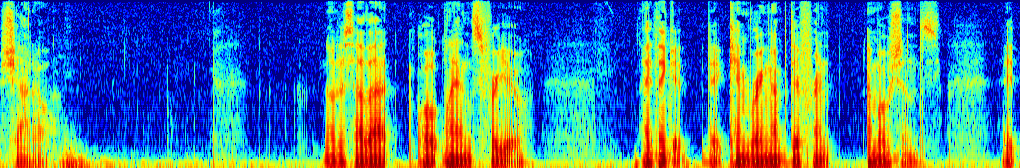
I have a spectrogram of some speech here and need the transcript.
shadow. Notice how that quote lands for you. I think it, it can bring up different emotions. It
